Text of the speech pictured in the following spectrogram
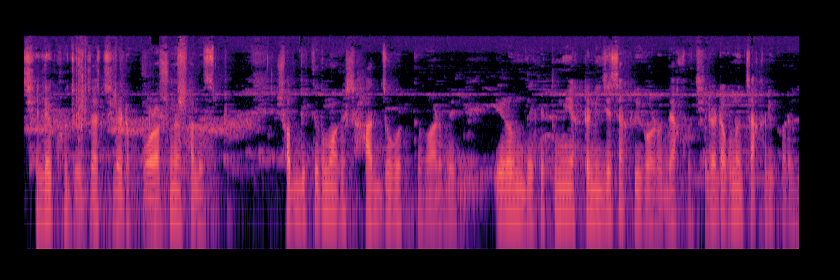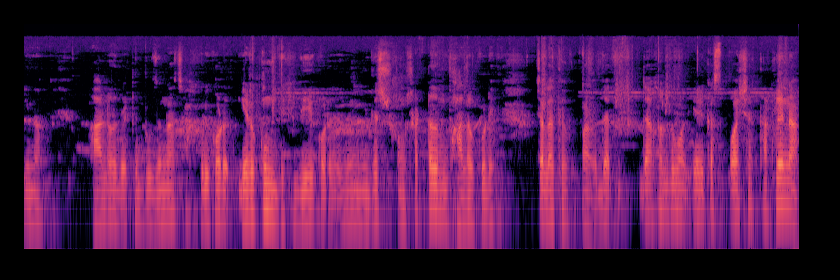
ছেলে খোঁজো, যার ছেলেটা পড়াশোনায় ভালো সব দিক থেকে তোমাকে সাহায্য করতে পারবে। এরম দেখে তুমি একটা নিজে চাকরি করো। দেখো, ছেলেটা কোনো চাকরি করে কি না? ভালো দেখে দুজনা চাকরি করো, এরকম দেখে বিয়ে করে এবং নিজের সংসারটা তুমি ভালো করে চালাতে পারো। দেখ- তোমার এর কাছে পয়সা থাকলে না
